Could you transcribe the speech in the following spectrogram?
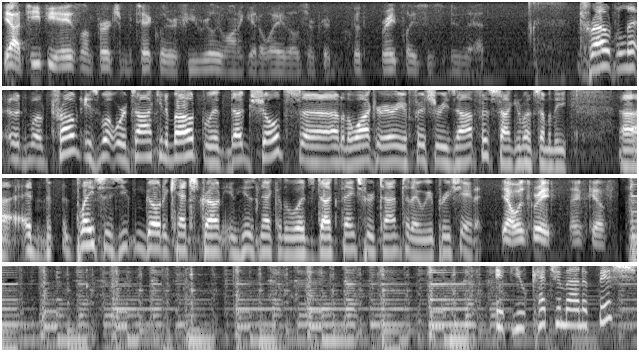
yeah, TP hazel and perch in particular, if you really want to get away, those are good, good, great places to do that. Trout, uh, well, trout is what we're talking about with Doug Schultz uh, out of the Walker Area Fisheries Office, talking about some of the uh, adv- places you can go to catch trout in his neck of the woods. Doug, thanks for your time today. We appreciate it. Yeah, it was great. Thanks, Kev. If you catch a man a fish,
